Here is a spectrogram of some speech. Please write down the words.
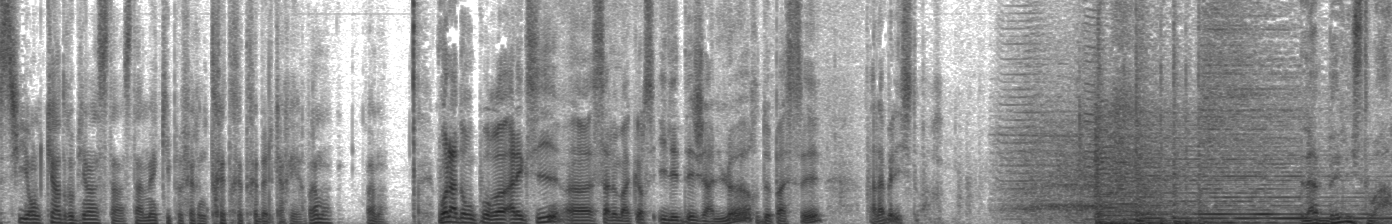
si on le cadre bien, c'est un, c'est un mec qui peut faire une très très très belle carrière, vraiment, vraiment. Voilà donc pour euh, Alexis euh, Salomakers, il est déjà l'heure de passer à la belle histoire. La belle histoire.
